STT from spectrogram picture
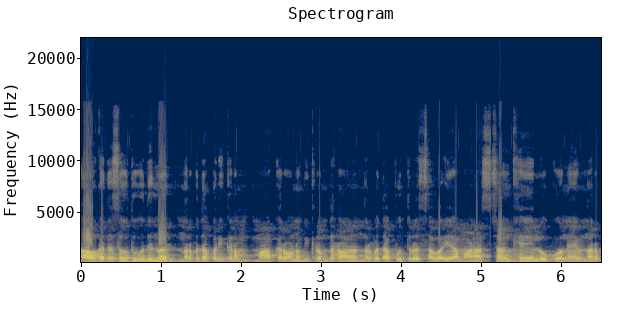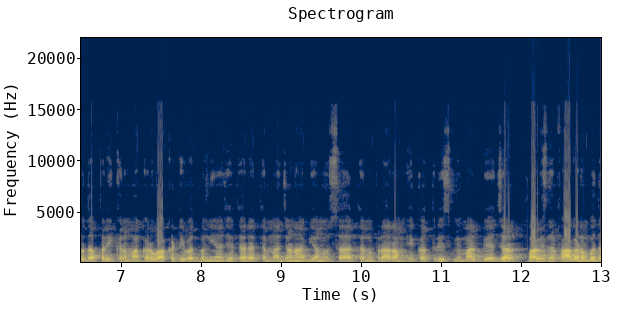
આ વખતે સૌથી વધુ નર- નર્મદા પરિક્રમા કરવાનો વિક્રમ ધરાવવાના નર્મદા પુત્ર સાવરિયા માણસ. સંખ્યે લોકોને નર્મદા પરિક્રમા કરવા કટિબદ્ધ બન્યા છે. ત્યારે તેમના જણાવ્યા અનુસાર, તેનો પ્રારંભ એકત્રીસમી માર્ચ બે હજાર બાવીસને ફાગણ બધ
